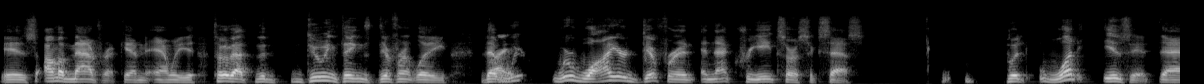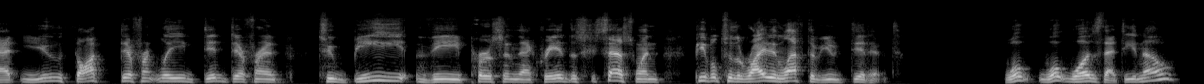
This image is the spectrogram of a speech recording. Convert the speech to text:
is I'm a maverick and and we talk about the doing things differently that right. we're we're wired different and that creates our success but what is it that you thought differently, did different to be the person that created the success when people to the right and left of you didn't? What what was that? Do you know?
